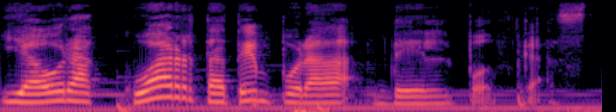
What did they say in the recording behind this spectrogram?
y ahora cuarta temporada del podcast.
